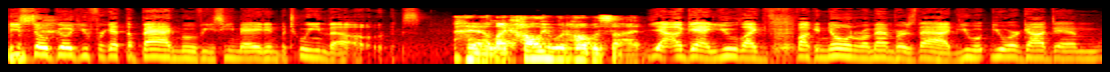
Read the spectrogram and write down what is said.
He's so good you forget the bad movies he made in between those. Yeah, like Hollywood homicide. Yeah, again, you like fucking no one remembers that. You you are goddamn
